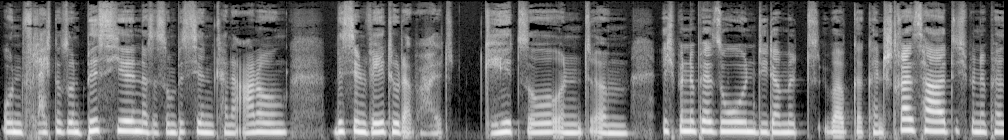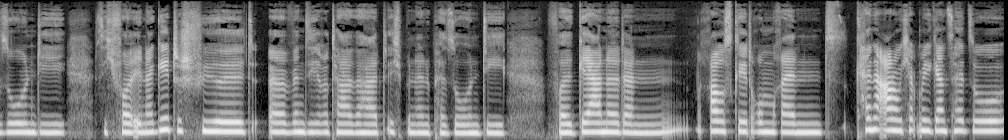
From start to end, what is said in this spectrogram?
und vielleicht nur so ein bisschen, das ist so ein bisschen, keine Ahnung, ein bisschen wehtut, aber halt geht so. Und ähm, ich bin eine Person, die damit überhaupt gar keinen Stress hat. Ich bin eine Person, die sich voll energetisch fühlt, äh, wenn sie ihre Tage hat. Ich bin eine Person, die voll gerne dann rausgeht, rumrennt. Keine Ahnung, ich habe mir die ganze Zeit so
